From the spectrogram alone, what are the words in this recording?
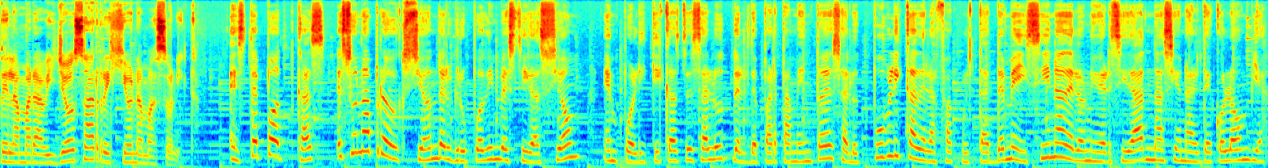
de la maravillosa región amazónica. Este podcast es una producción del Grupo de Investigación en Políticas de Salud del Departamento de Salud Pública de la Facultad de Medicina de la Universidad Nacional de Colombia.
